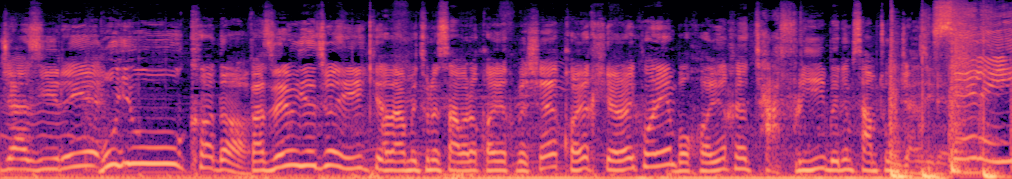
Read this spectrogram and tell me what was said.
جزیره بویوکادا پس بریم یه جایی که آدم می‌تونه سوار قایق بشه. قایق کرایه کنیم. با قایق تفریحی بریم سمت اون جزیره.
